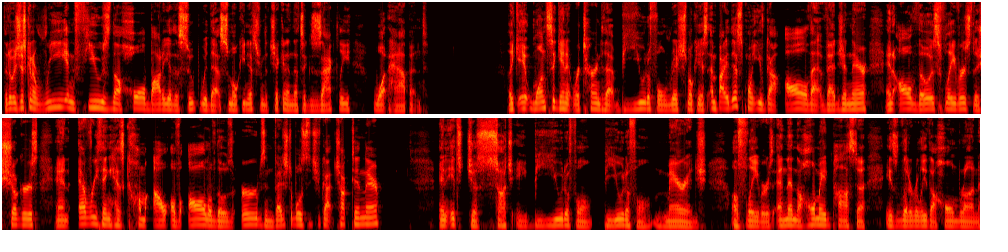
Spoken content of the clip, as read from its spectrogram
that it was just going to re-infuse the whole body of the soup with that smokiness from the chicken. And that's exactly what happened. Like it once again, it returned that beautiful, rich smokiness. And by this point, you've got all that veg in there and all those flavors, the sugars, and everything has come out of all of those herbs and vegetables that you've got chucked in there. And it's just such a beautiful, beautiful marriage of flavors. And then the homemade pasta is literally the home run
